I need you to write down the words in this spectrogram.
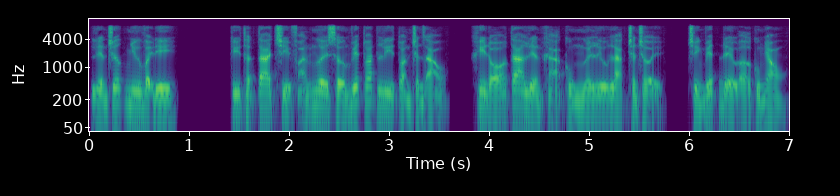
liền trước như vậy đi. Kỳ thật ta chỉ phán ngươi sớm viết thoát ly toàn trần giáo, khi đó ta liền khả cùng ngươi lưu lạc chân trời, chỉnh viết đều ở cùng nhau.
